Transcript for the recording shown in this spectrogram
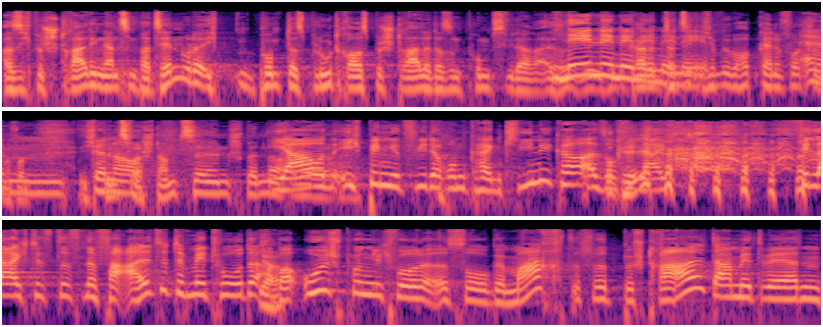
Also ich bestrahle den ganzen Patienten oder ich pumpe das Blut raus, bestrahle das und pump's wieder rein? Also nee, nee, nee, nee, nee. Ich habe überhaupt keine Vorstellung ähm, davon. Ich genau. bin zwar Stammzellenspender. Ja, und ich bin jetzt wiederum kein Kliniker, also okay. vielleicht, vielleicht ist das eine veraltete Methode, ja. aber ursprünglich wurde es so gemacht. Es wird bestrahlt, damit werden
